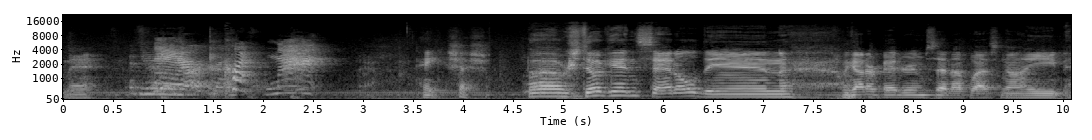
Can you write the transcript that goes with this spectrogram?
nah. It's really Nah, dark around. course here. Hey, shush. Uh, we're still getting settled in. We got our bedroom set up last night.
